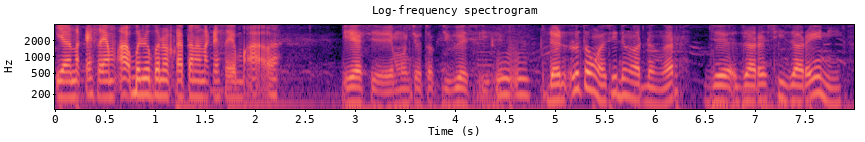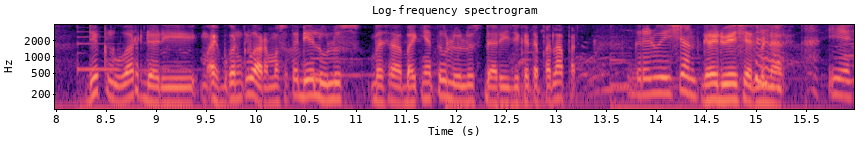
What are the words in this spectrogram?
Ya anak SMA bener-bener kata anak SMA lah. Iya sih, emang cocok juga sih. Mm-mm. Dan lu tau gak sih dengar-dengar Zara si Zara ini dia keluar dari eh bukan keluar, maksudnya dia lulus bahasa baiknya tuh lulus dari JKT48. Graduation. Graduation benar. Iya.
